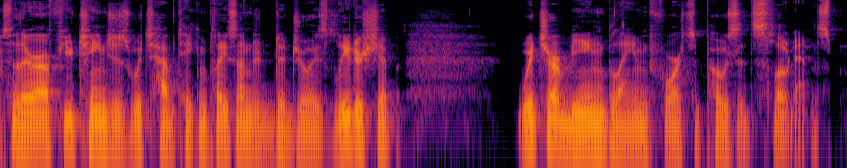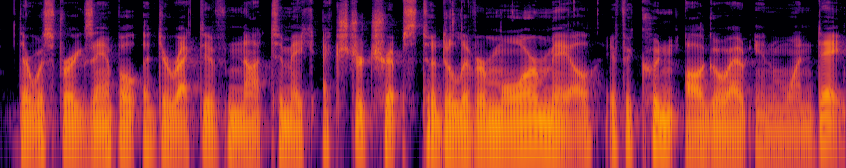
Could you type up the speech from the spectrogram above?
So, there are a few changes which have taken place under DeJoy's leadership, which are being blamed for supposed slowdowns. There was, for example, a directive not to make extra trips to deliver more mail if it couldn't all go out in one day.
